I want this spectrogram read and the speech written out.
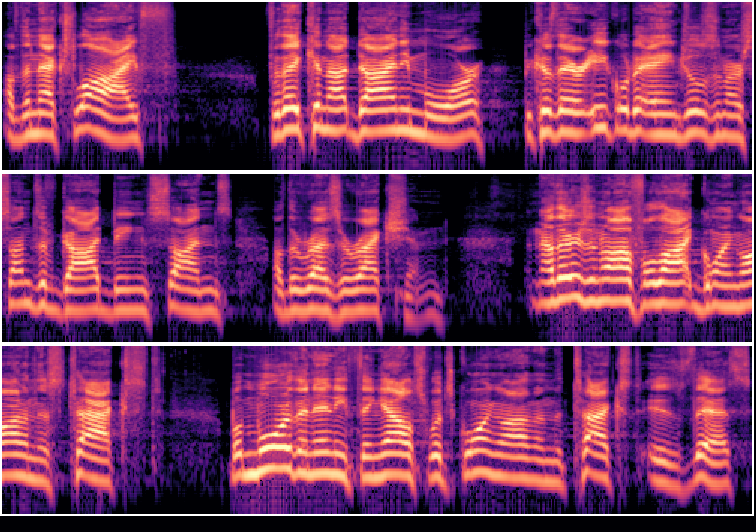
of the next life, for they cannot die anymore because they are equal to angels and are sons of God, being sons of the resurrection. Now, there's an awful lot going on in this text, but more than anything else, what's going on in the text is this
